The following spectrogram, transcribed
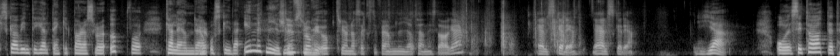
ska vi inte helt enkelt bara slå upp vår kalender och skriva in ett nyårslöfte Nu slår vi upp 365 nya tennisdagar. Älskar det. Jag älskar det. Ja. Och citatet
